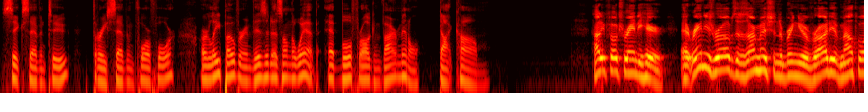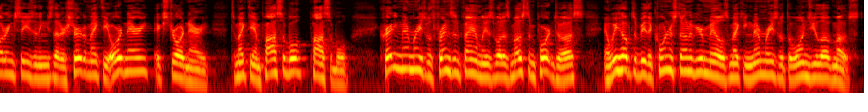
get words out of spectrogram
672 3744 or leap over and visit us on the web at bullfrogenvironmental.com. Howdy, folks. Randy here. At Randy's Rubs, it is our mission to bring you a variety of mouthwatering seasonings that are sure to make the ordinary extraordinary, to make the impossible possible. Creating memories with friends and family is what is most important to us, and we hope to be the cornerstone of your meals, making memories with the ones you love most.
